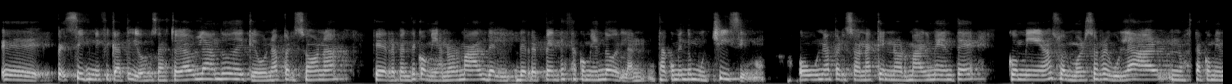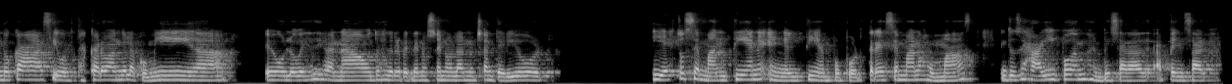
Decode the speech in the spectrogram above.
eh, significativos. O sea, estoy hablando de que una persona que de repente comía normal, de, repente está comiendo, está comiendo muchísimo. O una persona que normalmente comía su almuerzo regular, no está comiendo casi, o está escarbando la comida, eh, o lo ves desganado, entonces de repente no cenó la noche anterior. Y esto se mantiene en el tiempo por tres semanas o más. Entonces ahí podemos empezar a, pensar,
